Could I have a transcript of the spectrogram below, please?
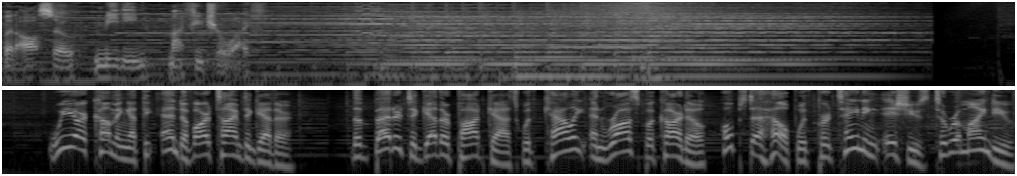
but also meeting my future wife. We are coming at the end of our time together. The Better Together podcast with Callie and Roz Picardo hopes to help with pertaining issues to remind you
